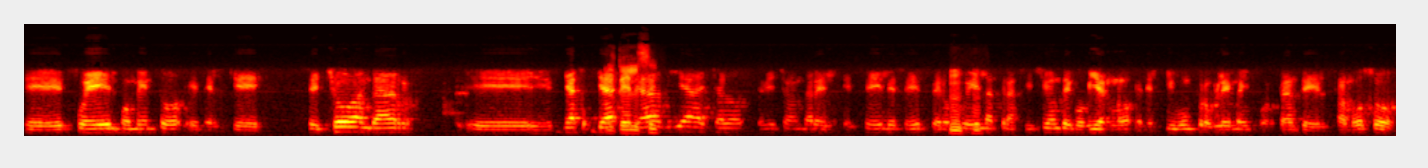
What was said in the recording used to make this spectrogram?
eh, fue el momento en el que se echó a andar eh, ya, ya, había echado, se había echado a andar el, el PLC, pero fue la transición de gobierno en el que hubo un problema importante, el famoso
